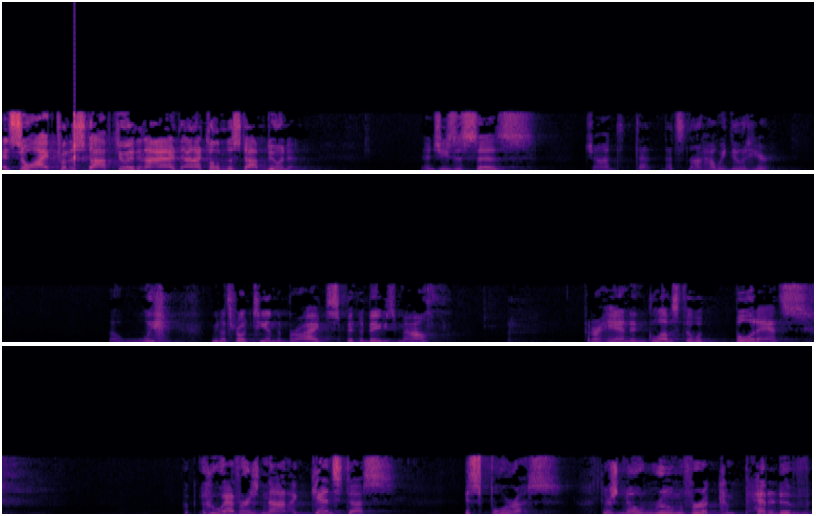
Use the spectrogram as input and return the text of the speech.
And so I put a stop to it, and I, and I told them to stop doing it. And Jesus says, John, that, that's not how we do it here. Uh, we, we don't throw tea on the bride, spit in a baby's mouth. Put our hand in gloves filled with bullet ants? Whoever is not against us is for us. There's no room for a competitive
